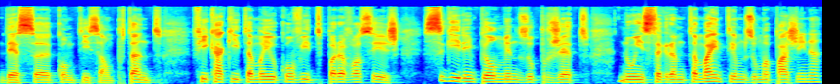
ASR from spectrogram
dessa competição. Portanto, fica aqui também o convite para vocês seguirem pelo menos o projeto no Instagram também. Temos uma página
